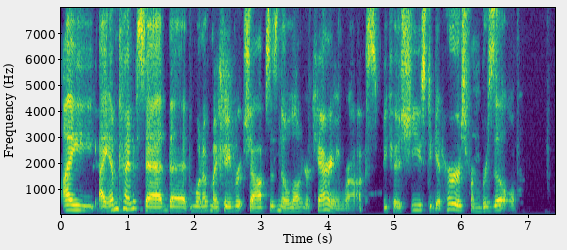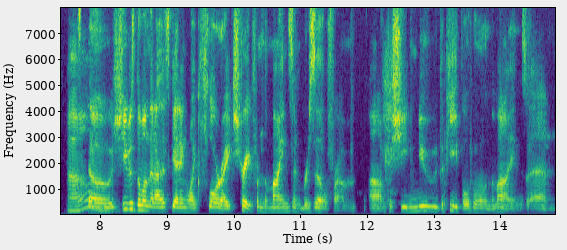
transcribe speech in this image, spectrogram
I I am kind of sad that one of my favorite shops is no longer carrying rocks because she used to get hers from Brazil. Oh, So she was the one that I was getting like fluorite straight from the mines in Brazil from, because she knew the people who owned the mines, and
